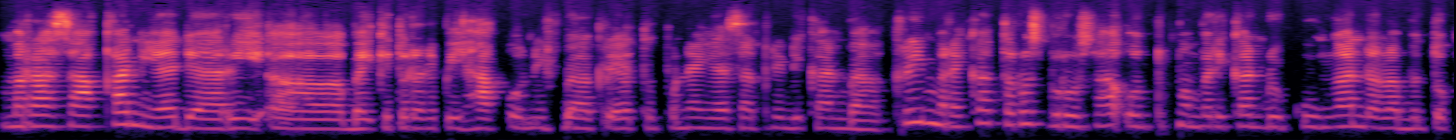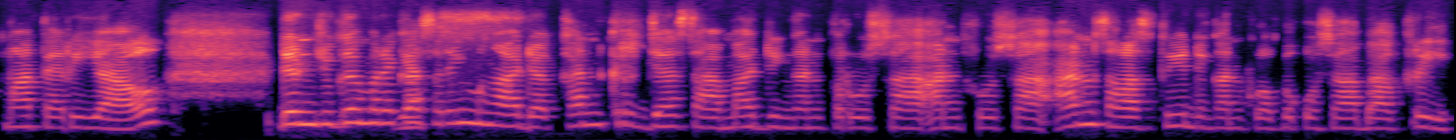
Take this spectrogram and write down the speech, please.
merasakan ya dari uh, baik itu dari pihak Unif Bakri ataupun Yayasan Pendidikan Bakri mereka terus berusaha untuk memberikan dukungan dalam bentuk material dan juga mereka yes. sering mengadakan kerjasama dengan perusahaan-perusahaan salah dengan kelompok usaha Bakri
